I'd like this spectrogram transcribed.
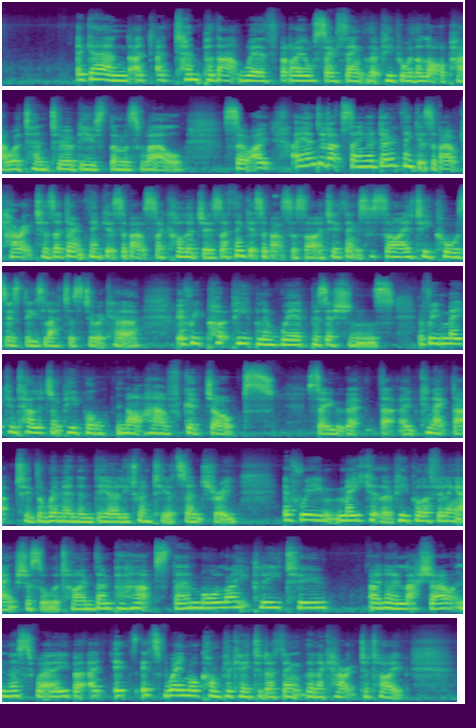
again, I, temper that with, but I also think that people with a lot of power tend to abuse them as well. So I, I ended up saying I don't think it's about characters. I don't think it's about psychologists. I think it's about society. I think society causes these letters to occur. If we put people in weird positions, if we make intelligent people not have good jobs, so that I connect that to the women in the early 20th century if we make it that people are feeling anxious all the time, then perhaps they're more likely to, I know, lash out in this way. But I, it's it's way more complicated, I think, than a character type.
